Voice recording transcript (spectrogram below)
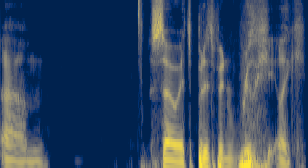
um so it's but it's been really like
